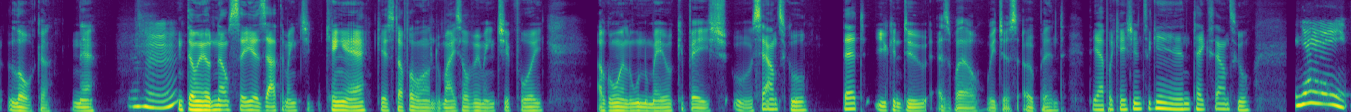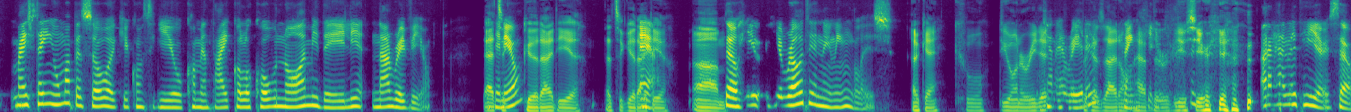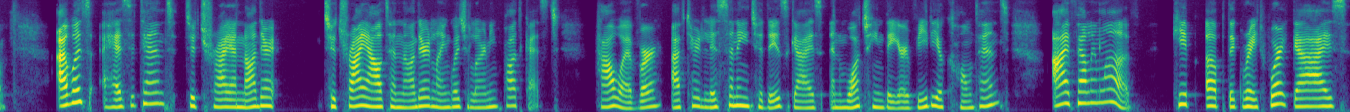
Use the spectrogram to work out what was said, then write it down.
louca, né? Uhum. Então eu não sei exatamente quem é que está falando, mas obviamente foi algum aluno meu que fez o Sound School that you can do as well. We just opened the applications again. Take Sound School. Yay! Mas tem uma pessoa que conseguiu comentar e colocou o nome dele na review. That's a Entendeu? good idea. That's a good Yeah. idea. Um, So he, he wrote it in English. okay, cool. Do you want to read it? Can I read it? Because I don't Thank have the you. reviews here. Yeah. I have it here. So I was hesitant to try another to try out another language learning podcast. However, after listening to these guys and watching their video content, I fell in love. Keep up the great work, guys.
